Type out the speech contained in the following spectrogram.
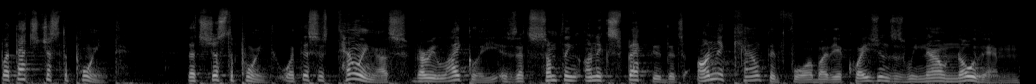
But that's just the point. That's just the point. What this is telling us, very likely, is that something unexpected that's unaccounted for by the equations as we now know them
